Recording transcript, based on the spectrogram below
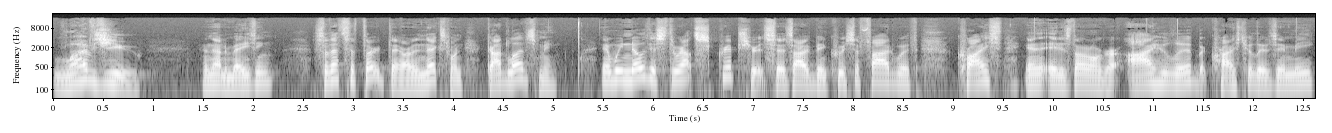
loves you. Isn't that amazing? So that's the third thing. Or the next one God loves me. And we know this throughout Scripture. It says, I've been crucified with Christ, and it is no longer I who live, but Christ who lives in me.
